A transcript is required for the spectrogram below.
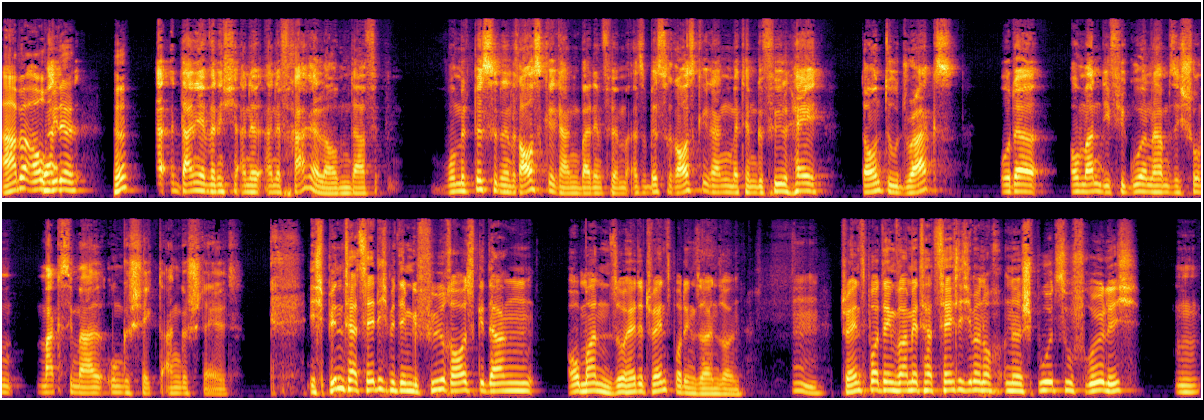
Aber auch Ja. wieder, hä? Äh, Daniel, wenn ich eine, eine Frage erlauben darf, womit bist du denn rausgegangen bei dem Film? Also bist du rausgegangen mit dem Gefühl, hey, don't do drugs? Oder, oh Mann, die Figuren haben sich schon maximal ungeschickt angestellt? Ich bin tatsächlich mit dem Gefühl rausgegangen, oh Mann, so hätte Trainspotting sein sollen. Mhm. Trainspotting war mir tatsächlich immer noch eine Spur zu fröhlich, Mhm.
